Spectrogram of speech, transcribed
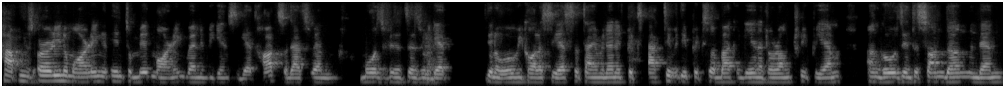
happens early in the morning into mid-morning when it begins to get hot. So that's when most visitors will get you know what we call a siesta time and then it picks activity picks up back again at around 3 p.m and goes into sundown and then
